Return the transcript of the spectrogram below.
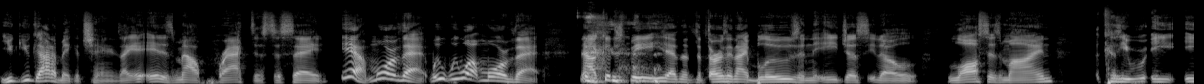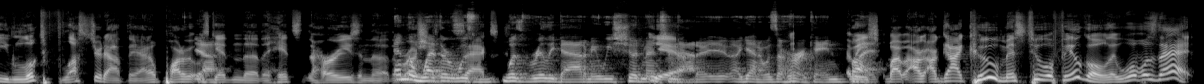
you you got to make a change. Like it, it is malpractice to say, yeah, more of that. We we want more of that. Now it could just be he had the, the Thursday night blues and he just you know lost his mind because he, he he looked flustered out there. I know part of it yeah. was getting the the hits and the hurries and the, the and the weather and was sacks. was really bad. I mean, we should mention yeah. that again. It was a hurricane. I but, mean, our, our, guy Koo missed two a field goal. Like, what was that?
